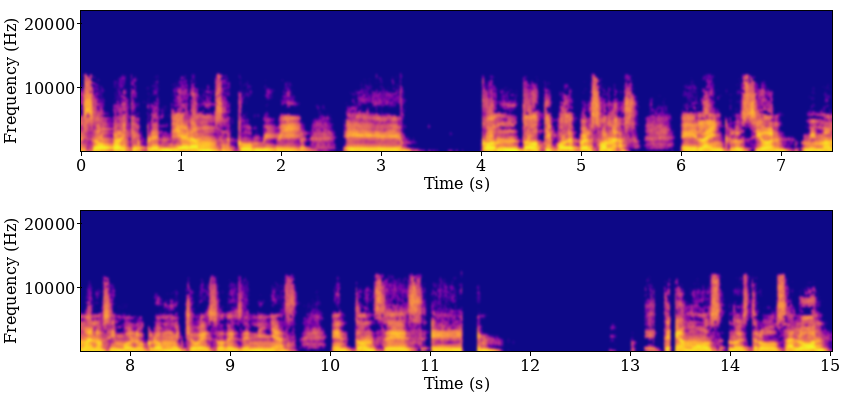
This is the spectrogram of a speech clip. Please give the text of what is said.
hizo? Para que aprendiéramos a convivir eh, con todo tipo de personas. Eh, la inclusión, mi mamá nos involucró mucho eso desde niñas. Entonces, eh, teníamos nuestro salón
